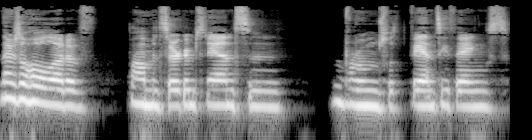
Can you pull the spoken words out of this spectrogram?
there's a whole lot of pomp and circumstance and rooms with fancy things.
